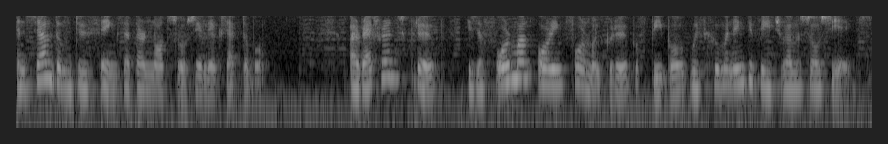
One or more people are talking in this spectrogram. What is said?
and seldom do things that are not socially acceptable. A reference group is a formal or informal group of people with whom an individual associates.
